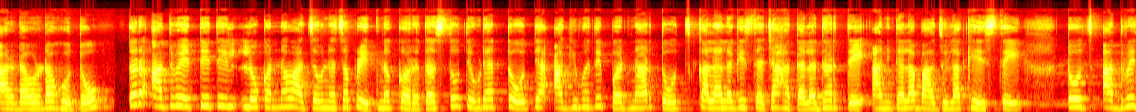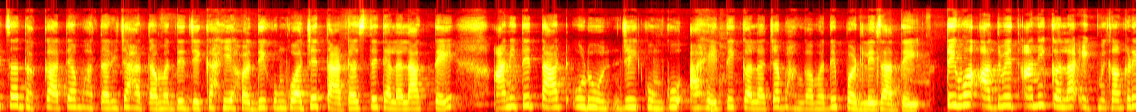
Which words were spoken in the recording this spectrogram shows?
आरडाओरडा होतो. तर अद्वैत तेथील लोकांना वाचवण्याचा प्रयत्न करत असतो. तेवढ्यात तो त्या आगीमध्ये पडणार तोच कला लगेच त्याच्या हाताला धरते आणि त्याला बाजूला खेचते. तोच अद्वैतचा धक्का त्या म्हातारीच्या हातामध्ये जे काही हळदी कुंकवाचे ताट असते त्याला लागते आणि ते ताट उडून जे कुंकू आहे ते कलाच्या भांगामध्ये पडले जाते. तेव्हा अद्वैत आणि कला एकमेकांकडे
